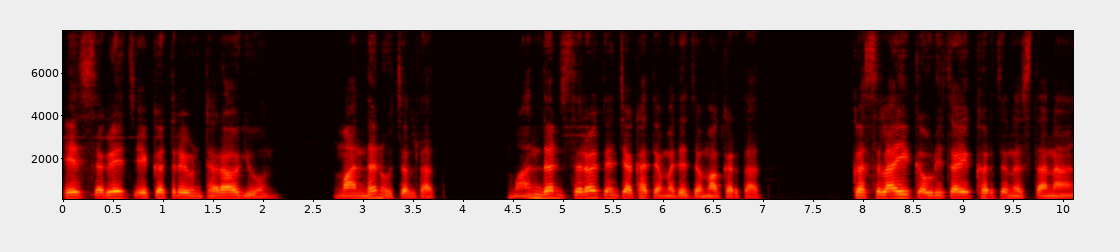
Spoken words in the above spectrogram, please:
हे सगळेच एकत्र येऊन ठराव घेऊन मानधन उचलतात. मानधन सरळ त्यांच्या खात्यामध्ये जमा करतात. कसलाही कवडीचाही खर्च नसताना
